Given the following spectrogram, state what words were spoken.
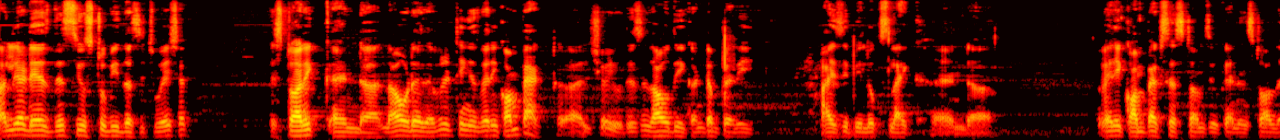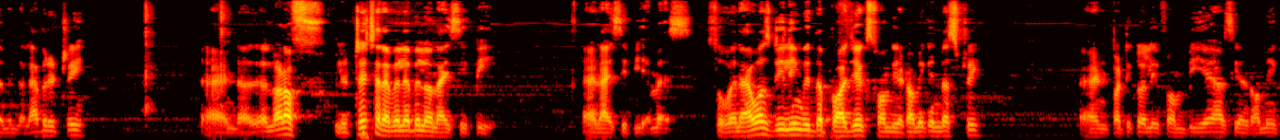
earlier days this used to be the situation historic and uh, nowadays everything is very compact. I will show you this is how the contemporary ICP looks like and uh, very compact systems you can install them in the laboratory and uh, a lot of literature available on ICP and ICP-MS. So, when I was dealing with the projects from the atomic industry, and particularly from BARC Atomic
